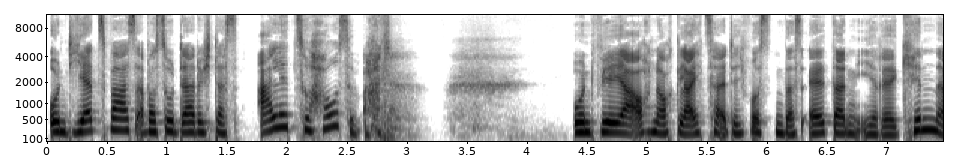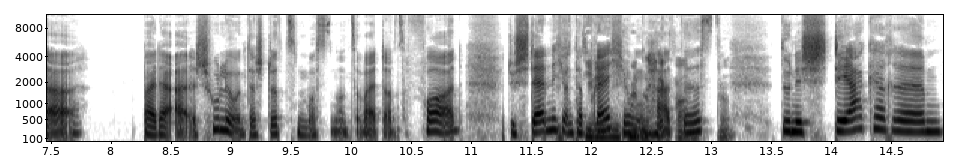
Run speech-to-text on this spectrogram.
und jetzt war es aber so, dadurch, dass alle zu Hause waren und wir ja auch noch gleichzeitig wussten, dass Eltern ihre Kinder bei der äh, Schule unterstützen mussten und so weiter und so fort, du ständig Unterbrechungen waren. hattest, Ja. du eine stärkere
